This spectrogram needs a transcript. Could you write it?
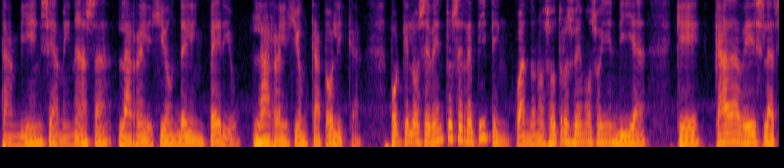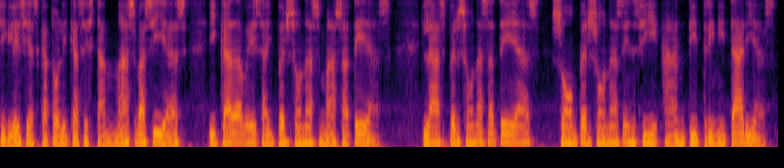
también se amenaza la religión del imperio, la religión católica, porque los eventos se repiten cuando nosotros vemos hoy en día que cada vez las iglesias católicas están más vacías y cada vez hay personas más ateas. Las personas ateas son personas en sí antitrinitarias,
